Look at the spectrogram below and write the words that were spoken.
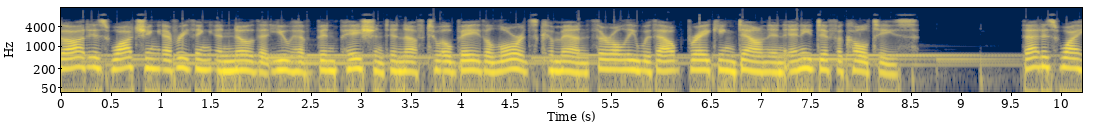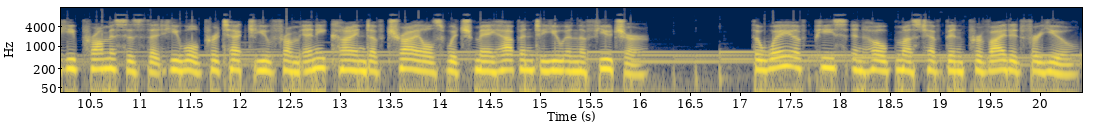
God is watching everything and know that you have been patient enough to obey the Lord's command thoroughly without breaking down in any difficulties. That is why he promises that he will protect you from any kind of trials which may happen to you in the future. The way of peace and hope must have been provided for you.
